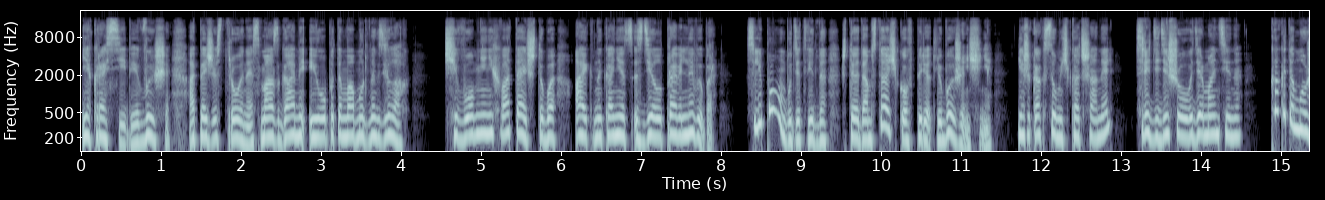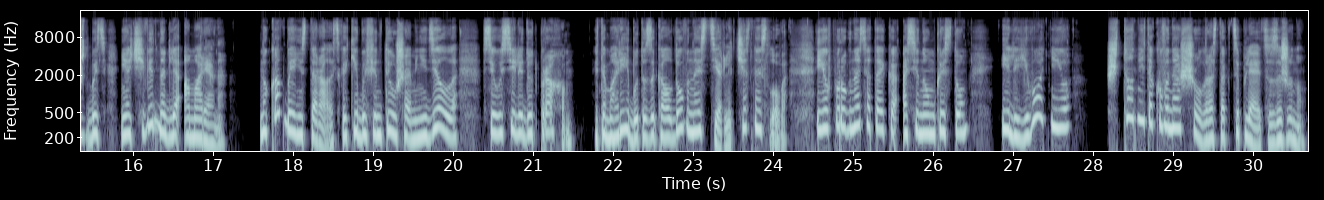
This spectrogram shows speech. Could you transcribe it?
Я красивее, выше, опять же стройная, с мозгами и опытом в амурных делах. Чего мне не хватает, чтобы Айк наконец сделал правильный выбор? Слепому будет видно, что я дам сто очков вперед любой женщине. Я же как сумочка от Шанель среди дешевого дермантина. Как это может быть неочевидно для Амаряна? Но как бы я ни старалась, какие бы финты ушами ни делала, все усилия идут прахом. Это Мария будто заколдованная стерлядь, честное слово. Ее впору гнать от Айка осиновым крестом. Или его от нее. Что он мне такого нашел, раз так цепляется за жену?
